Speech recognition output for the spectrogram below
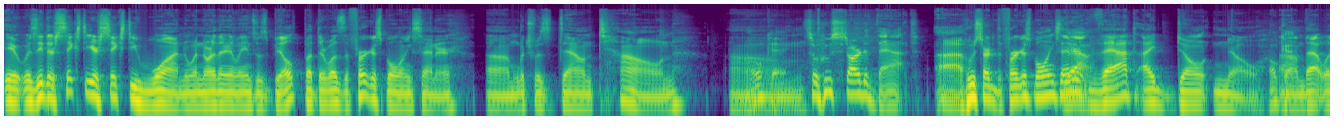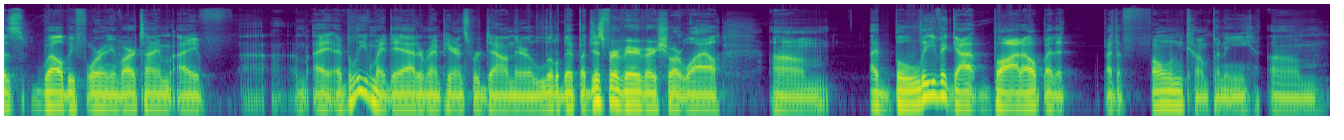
It was either 60 or 61 when Northern Aire Lanes was built, but there was the Fergus Bowling Center, um, which was downtown. Okay. so who started that? Uh, who started the Fergus Bowling Center? Yeah. That I don't know. Okay. Um, that was well before any of our time. I've, um, I, I believe my dad or my parents were down there a little bit, but just for a very, very short while. Um, I believe it got bought out by the by the phone company. Um,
